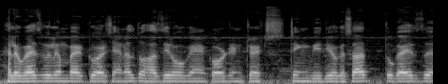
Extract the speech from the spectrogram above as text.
Hello guys welcome back to our channel तो हाजिर हो गए हैं एक और इंटरेस्टिंग वीडियो के साथ। तो गाइज़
